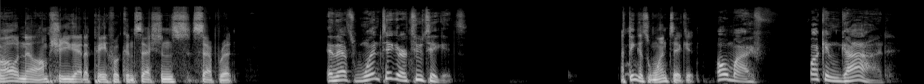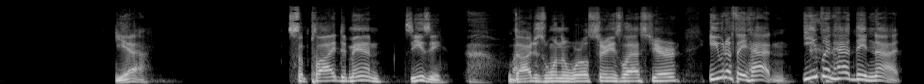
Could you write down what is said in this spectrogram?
Oh no, I'm sure you got to pay for concessions separate. And that's one ticket or two tickets. I think it's one ticket. Oh my fucking god! Yeah. Supply demand. It's easy. Dodgers won the World Series last year. Even if they hadn't, even had they not,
